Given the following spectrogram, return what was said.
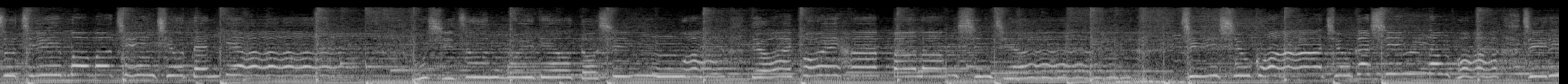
事一幕幕亲像电影。有时阵为着度生活，着爱配合别人心情。一首歌唱到心拢破，一字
